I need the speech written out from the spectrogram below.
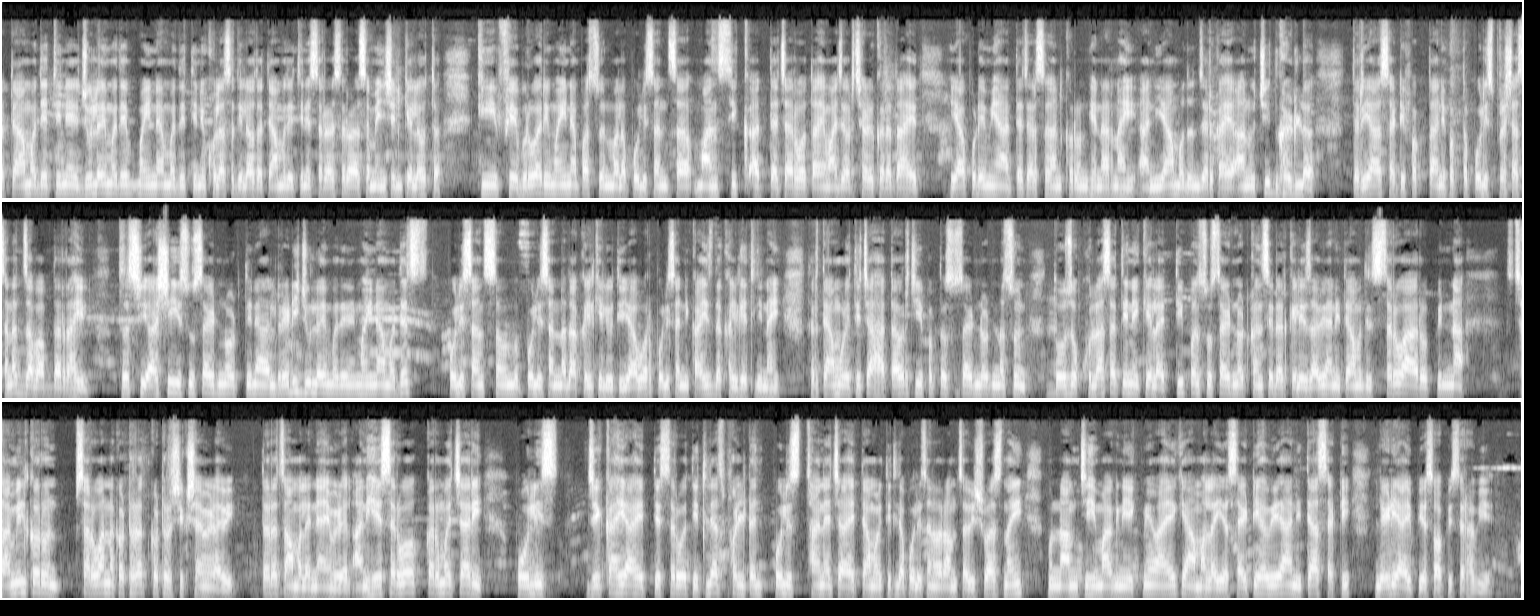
त्यामध्ये तिने जुलैमध्ये महिन्यामध्ये तिने खुलासा दिला होता. त्यामध्ये तिने सरळ सरळ असं मेन्शन केलं होतं की फेब्रुवारी महिन्यापासून मला पोलिसांचा मानसिक अत्याचार होत आहे माझ्यावर छळ करत आहेत. यापुढे मी हा अत्याचार सहन करून घेणार नाही आणि यामधून जर काही अनुचित घडलं तर यासाठी फक्त आणि फक्त पोलीस प्रशासनच जबाबदार राहील. तशी अशी ही सुसाईड नोट तिने ऑलरेडी जुलैमध्ये महिन्यामध्येच पोलिसांसम पोलिसांना दाखल केली होती. यावर पोलिसांनी काहीच दखल घेतली नाही. तर त्यामुळे तिच्या हातावरची फक्त सुसाईड नोट नसून तो जो खुलासा तिने केला आहे ती पण सुसाईड नोट कन्सिडर केली जावी आणि त्यामध्ये सर्व आरोपींना सामील करून सर्वांना कठोरात कठोर शिक्षा मिळावी तरच आम्हाला न्याय मिळेल. आणि हे सर्व कर्मचारी पोलीस जे काही आहेत ते सर्व तिथल्याच फलटण पोलीस ठाण्याचे आहेत. त्यामुळे तिथल्या पोलिसांवर आमचा विश्वास नाही. म्हणून आमची ही मागणी एकमेव आहे की आम्हाला एस आय टी हवी आहे आणि त्यासाठी lady I P S officer हवी आहे.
